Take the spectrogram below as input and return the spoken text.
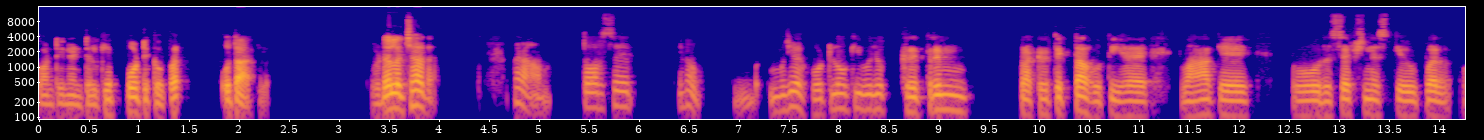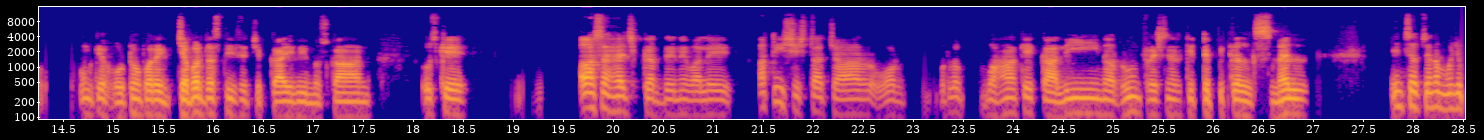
कॉन्टिनेंटल के पोर्टिको पर उतार दिया। होटल अच्छा था, पर आमतौर से, यू नो, मुझे होटलों की वो जो कृत्रिम प्राकृतिकता होती है, वहाँ के वो रिसेप्शनिस्ट के ऊपर उनके होठों पर एक ज़बरदस्ती से चिपकाई हुई मुस्कान, उसके असहज कर देने वाले अति शिष्टाचार और मतलब वहाँ के कालीन और रूम फ्रेशनर की टिपिकल स्मेल इन सबसे ना मुझे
